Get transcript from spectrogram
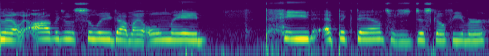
And then obviously got my only paid epic dance, which is Disco Fever.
